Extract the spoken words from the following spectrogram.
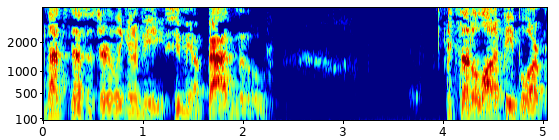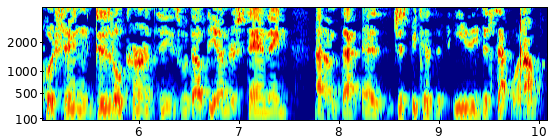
that's necessarily going to be, excuse me, a bad move. It's that a lot of people are pushing digital currencies without the understanding um, that as just because it's easy to set one up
